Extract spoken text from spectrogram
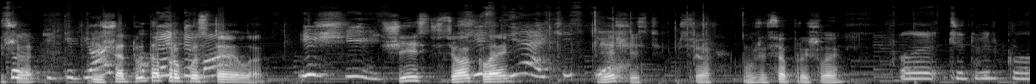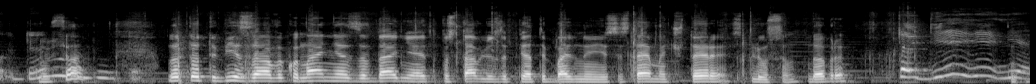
І Що, ще, тільки і п'ять? ще тут Окей, пропустила. І шість. Шість, все, клей. Є, шість Є є. шість. Все. Ми вже все пройшли. Але четвірка де Ну, може все. бути? Ну то тобі за виконання завдання я поставлю за п'ятибальної системи 4 з плюсом. Добре? Тоді є.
